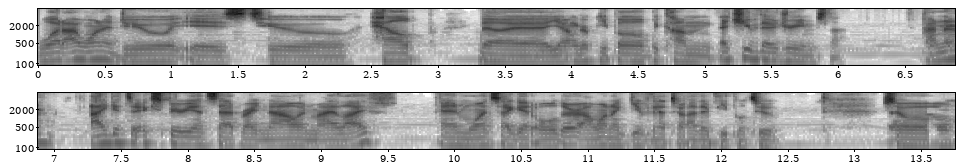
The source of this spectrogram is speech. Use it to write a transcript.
what I want to do is to help the younger people become achieve their dreams lah. Karena I get to experience that right now in my life. And once I get older, I want to give that to other people too. So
